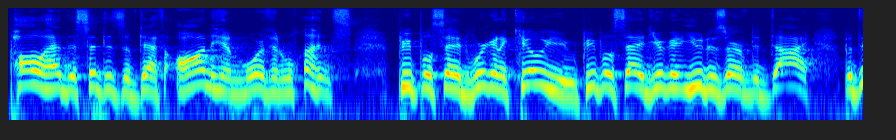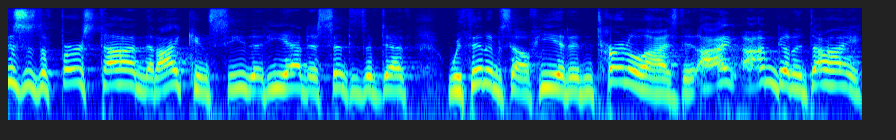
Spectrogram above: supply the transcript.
Paul had the sentence of death on him more than once. People said, We're going to kill you. People said, You're gonna, You deserve to die. But this is the first time that I can see that he had a sentence of death within himself. He had internalized it. I, I'm going to die.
